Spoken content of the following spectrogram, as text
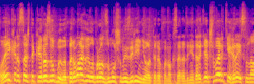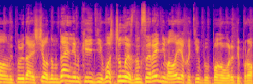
Лейкерс все ж таки розгубили перевагу, і Леброн змушений зрівнювати рахунок всередині третьої чверті. Грейсон Аллен відповідає ще одним дальнім KD важчелезним середнім, але я хотів би поговорити про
